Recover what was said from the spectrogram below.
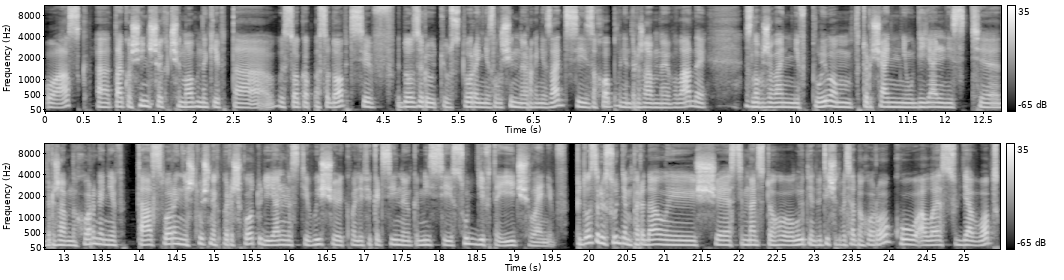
ОАСК, а також інших чиновників та високопосадовців підозрюють у створенні злочинної організації, захопленні державної влади, зловживанні впливом, втручанні у діяльність е, державних органів та створенні штучних перешкод у діяльності Вищої кваліфікаційної комісії суддів та її членів. Підозри суддям передали ще 17 липня 2020 року, але суддя Вопск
